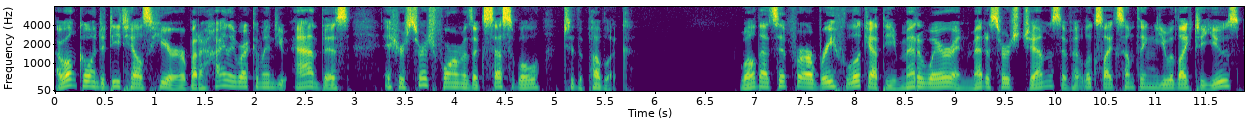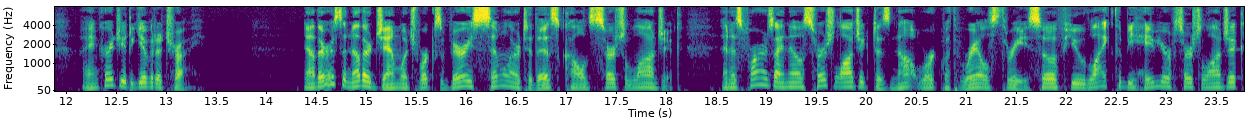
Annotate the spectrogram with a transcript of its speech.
I won't go into details here, but I highly recommend you add this if your search form is accessible to the public. Well, that's it for our brief look at the MetaWhere and MetaSearch gems. If it looks like something you would like to use, I encourage you to give it a try. Now, there is another gem which works very similar to this called Search Logic. And as far as I know, Search Logic does not work with Rails 3. So if you like the behavior of Search Logic,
